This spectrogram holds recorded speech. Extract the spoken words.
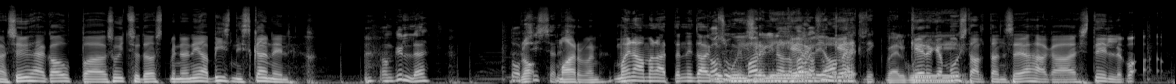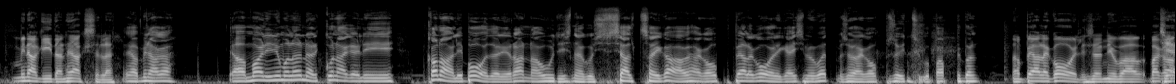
ja see ühekaupa suitsude ostmine on hea business ka neil, on küll jah. toob No, sisse. ma arvan. mina mäletan neid aegu, kui see oli, oli ametlik veel. kerge mustalt on see jah, aga still, mina kiidan heaks selle. ja mina ka. ja ma olin jumala õnnelik, kunagi oli kanalipood oli rannauudis nagu, siis sealt sai ka ühekaupa, peale kooli käisime võtmas ühekaupa suitsu, kui pappi polnud. no peale kooli, see on juba väga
